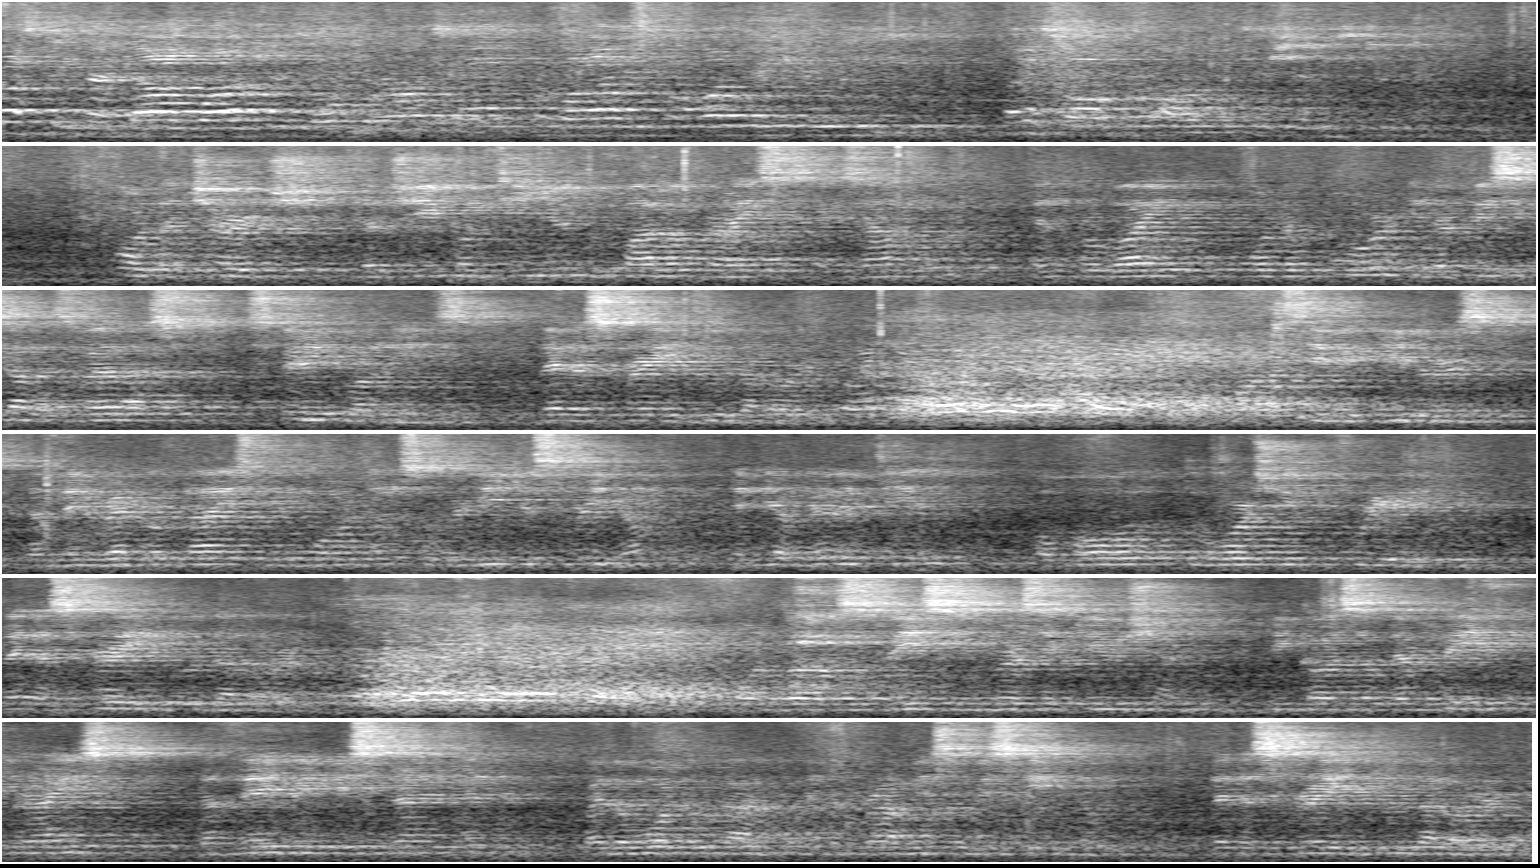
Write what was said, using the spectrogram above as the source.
Trusting that God watches over us and provides for what we need, let us offer our petitions to Him. For the church, that she continue to follow Christ's example and provide for the poor in their physical as well as spiritual needs. Let us pray to the Lord. For the civic leaders, that they recognize the importance of religious freedom and the ability of all to worship freely. Let us pray to the Lord. For those facing persecution because their faith in Christ, that they may be strengthened by the word of God and the promise of His kingdom. Let us pray to the Lord. For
